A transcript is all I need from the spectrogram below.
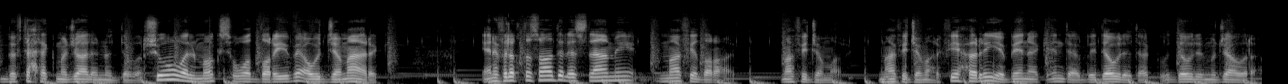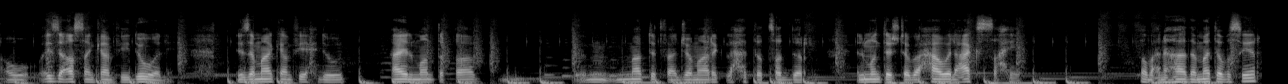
بيفتح لك مجال إنه تدور. شو هو الموكس هو الضريبة أو الجمارك؟ يعني في الاقتصاد الإسلامي ما في ضرائب ما في جمارك. ما في جمارك. في حرية بينك أنت بدولتك والدولة المجاورة أو إذا أصلا كان في دول إذا ما كان في حدود هاي المنطقة ما بتدفع جمارك لحتى تصدر المنتج تبع حاول عكس صحيح. طبعا هذا متى بصير؟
